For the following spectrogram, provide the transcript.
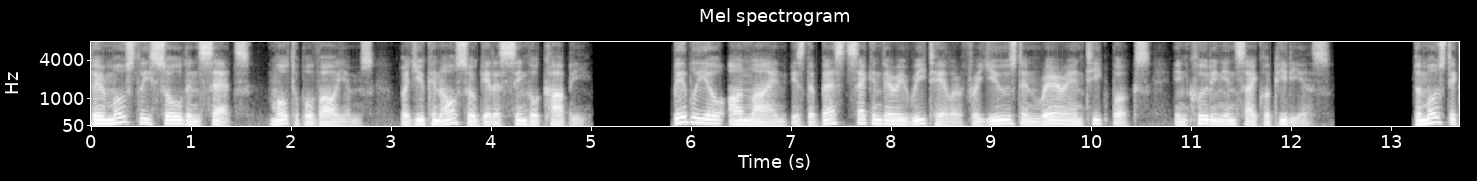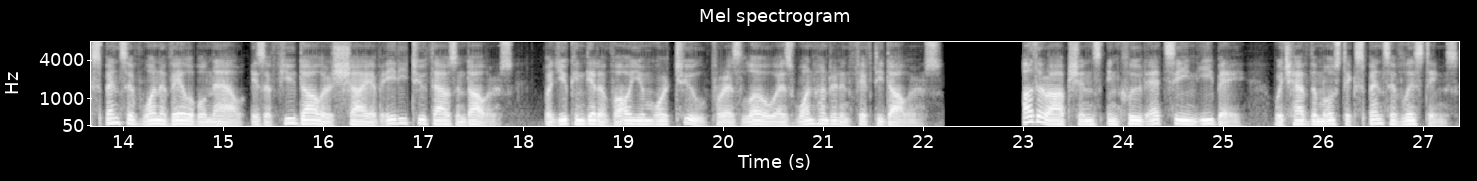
They're mostly sold in sets, multiple volumes, but you can also get a single copy. Biblio Online is the best secondary retailer for used and rare antique books, including encyclopedias. The most expensive one available now is a few dollars shy of $82,000, but you can get a volume or two for as low as $150. Other options include Etsy and eBay, which have the most expensive listings,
